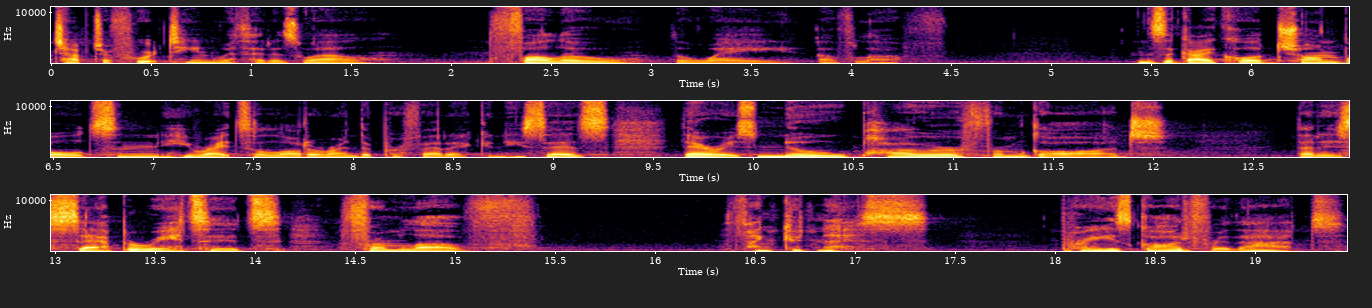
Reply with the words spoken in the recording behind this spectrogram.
chapter 14 with it as well. Follow the way of love. There's a guy called Shawn Bolz, and he writes a lot around the prophetic, and he says, There is no power from God that is separated from love. Thank goodness. Praise God for that.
